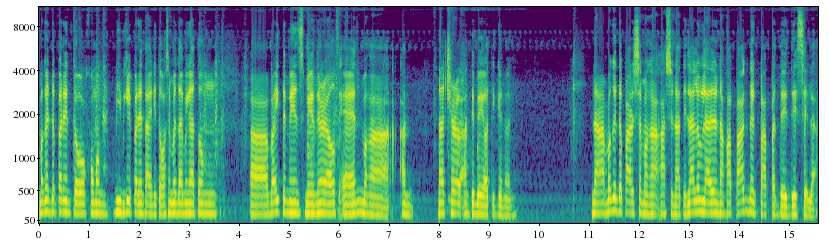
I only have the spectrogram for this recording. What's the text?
maganda pa rin to kung magbibigay pa rin tayo nito kasi madami nga tong ah, vitamins, minerals, and mga an- natural antibiotic ganun na maganda para sa mga aso natin lalong lalo na kapag nagpapadede sila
